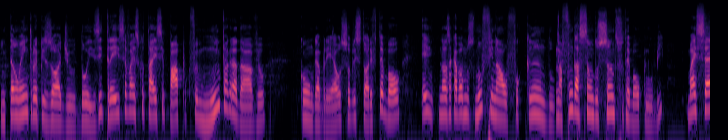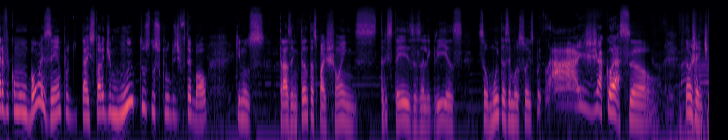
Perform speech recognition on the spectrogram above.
Então, entre o episódio 2 e 3, você vai escutar esse papo que foi muito agradável com o Gabriel sobre história e futebol. E nós acabamos no final focando na fundação do Santos Futebol Clube, mas serve como um bom exemplo da história de muitos dos clubes de futebol que nos trazem tantas paixões, tristezas, alegrias, são muitas emoções, pois haja coração. Então, gente,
